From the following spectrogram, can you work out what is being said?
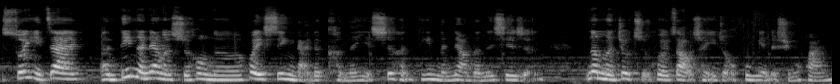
所以在很低能量的时候呢，会吸引来的可能也是很低能量的那些人，那么就只会造成一种负面的循环。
